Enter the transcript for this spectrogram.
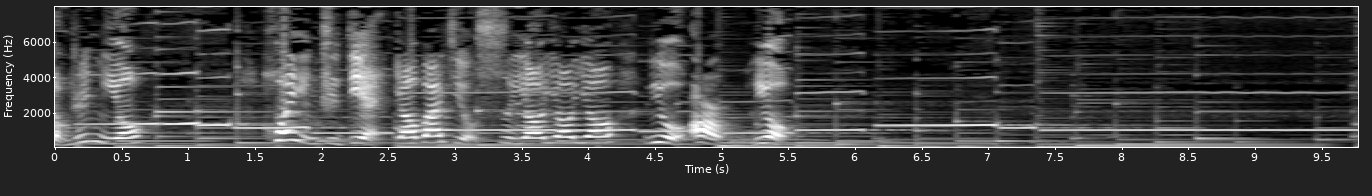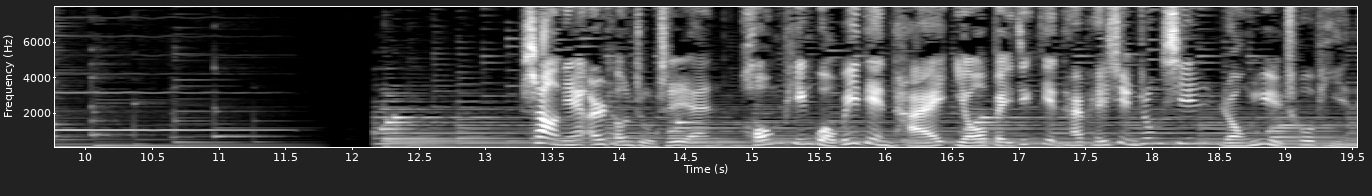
等着你哦，欢迎致电幺八九四幺幺幺六二五六。少年儿童主持人，红苹果微电台由北京电台培训中心荣誉出品，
